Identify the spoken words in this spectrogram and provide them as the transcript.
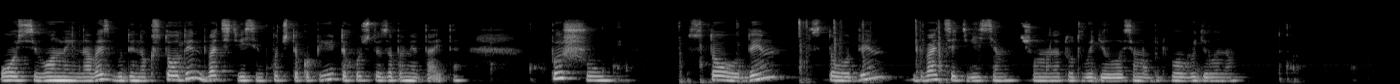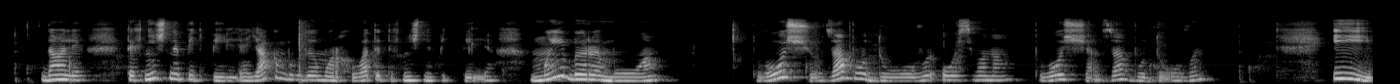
Ось вони, на весь будинок. 101, 28. Хочете копіюйте, хочете запам'ятайте. Пишу 101, 101. 28, що в мене тут виділилося, мабуть, було виділено. Далі, технічне підпілля. Як ми будемо рахувати технічне підпілля? Ми беремо площу забудови, ось вона, площа забудови. І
